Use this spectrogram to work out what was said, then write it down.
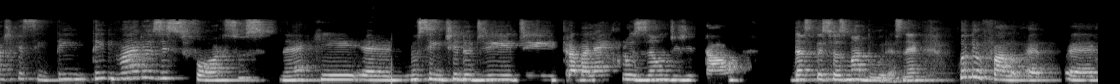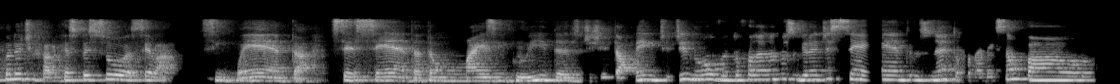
Acho que assim, tem, tem vários esforços, né, que é, no sentido de, de trabalhar a inclusão digital das pessoas maduras, né? Quando eu falo, é, é, quando eu te falo que as pessoas, sei lá, 50, 60 estão mais incluídas digitalmente, de novo, eu estou falando nos grandes centros, né? Estou falando em São Paulo,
